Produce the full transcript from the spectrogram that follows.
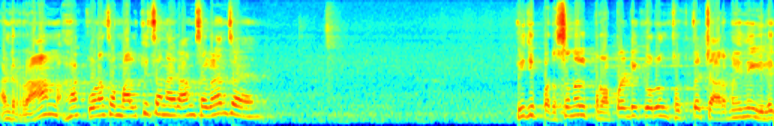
आणि राम हा कोणाचा मालकीचा नाही राम सगळ्यांचा आहे. ही जी पर्सनल प्रॉपर्टी करून फक्त चार महिने इलेक्शन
